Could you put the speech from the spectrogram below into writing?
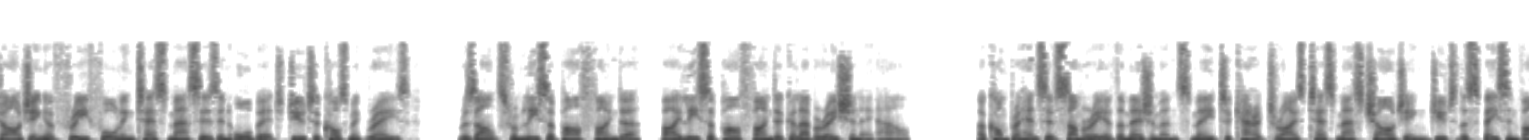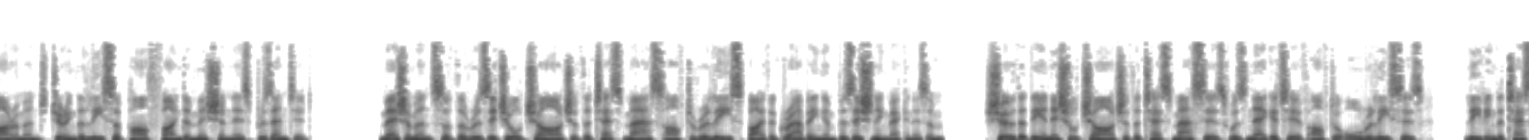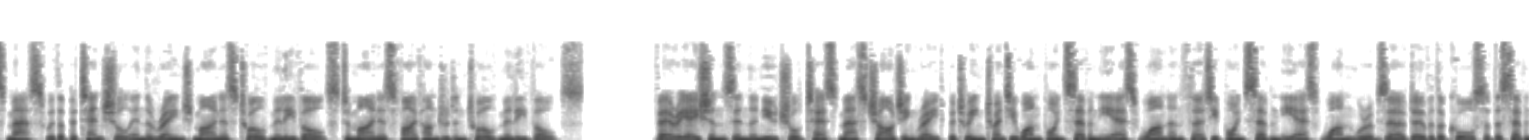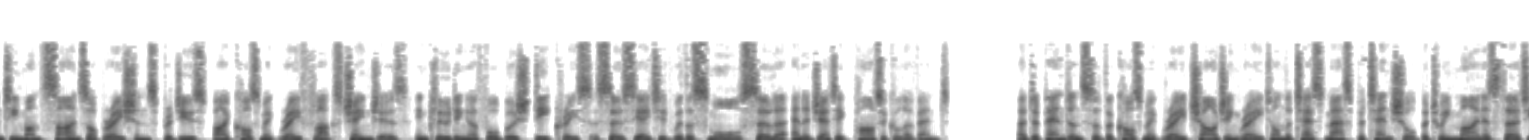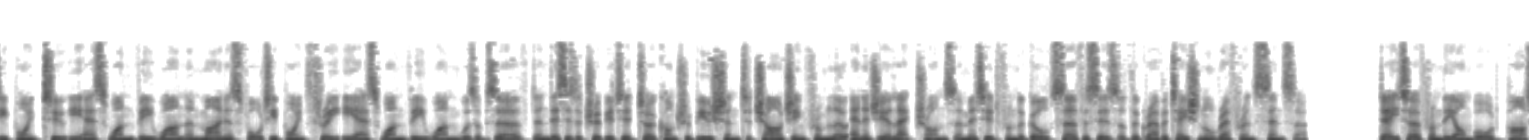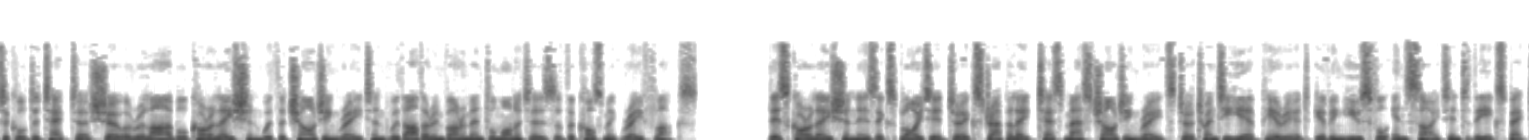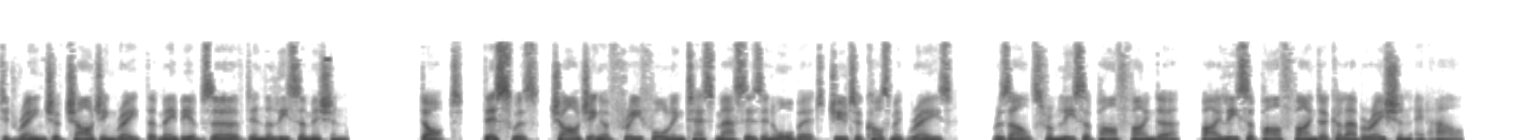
Charging of free-falling test masses in orbit due to cosmic rays. Results from LISA Pathfinder, by LISA Pathfinder Collaboration et al. A comprehensive summary of the measurements made to characterize test mass charging due to the space environment during the LISA Pathfinder mission is presented. Measurements of the residual charge of the test mass after release by the grabbing and positioning mechanism show that the initial charge of the test masses was negative after all releases, leaving the test mass with a potential in the range minus 12 mV to minus 512 mV. Variations in the neutral test mass charging rate between 21.7 ES1 and 30.7 ES1 were observed over the course of the 17-month science operations produced by cosmic ray flux changes including a Forbush decrease associated with a small solar energetic particle event. A dependence of the cosmic ray charging rate on the test mass potential between minus 30.2 ES1V1 and minus 40.3 ES1V1 was observed and this is attributed to a contribution to charging from low-energy electrons emitted from the gold surfaces of the gravitational reference sensor. Data from the onboard particle detector show a reliable correlation with the charging rate and with other environmental monitors of the cosmic ray flux. This correlation is exploited to extrapolate test mass charging rates to a 20-year period giving useful insight into the expected range of charging rate that may be observed in the LISA mission. Dot. This was, charging of free-falling test masses in orbit due to cosmic rays, results from LISA Pathfinder, by LISA Pathfinder Collaboration et al.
